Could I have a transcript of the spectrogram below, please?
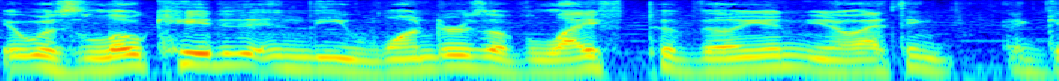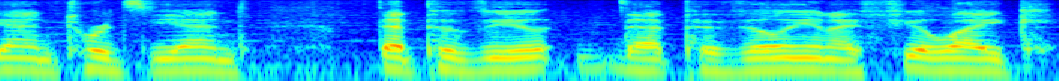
It was located in the Wonders of Life Pavilion. You know, I think again towards the end that pavilion that pavilion I feel like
